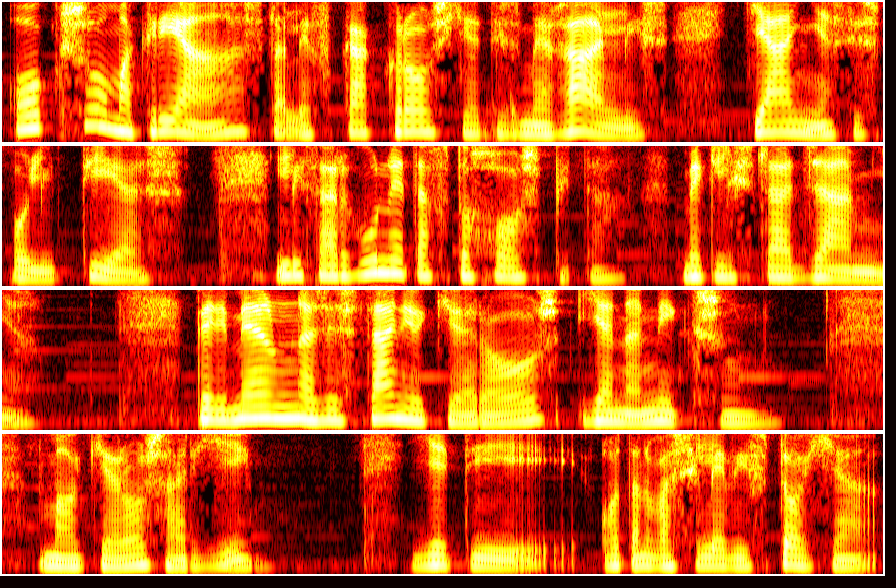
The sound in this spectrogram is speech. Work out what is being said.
Όξω μακριά στα λευκά κρόσια της μεγάλης και άνοιας της πολιτείας λιθαργούν τα φτωχόσπιτα με κλειστά τζάμια. Περιμένουν να ζεστάνει ο καιρός για να ανοίξουν. Μα ο καιρός αργεί. Γιατί όταν βασιλεύει φτώχεια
